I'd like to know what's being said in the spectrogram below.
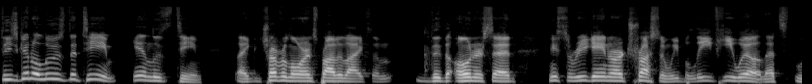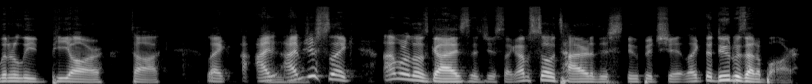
he's gonna lose the team. He didn't lose the team. Like Trevor Lawrence probably likes him. The, the owner said he needs to regain our trust, and we believe he will. That's literally PR talk. Like I, Mm-hmm. I'm just like I'm one of those guys that just like I'm so tired of this stupid shit. Like the dude was at a bar.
